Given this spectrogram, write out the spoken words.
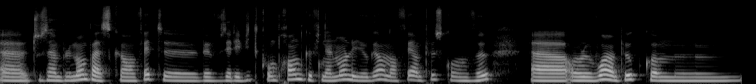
Euh, tout simplement parce qu'en fait, ben, vous allez vite comprendre que finalement, le yoga, on en fait un peu ce qu'on veut. on le voit un peu comme,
